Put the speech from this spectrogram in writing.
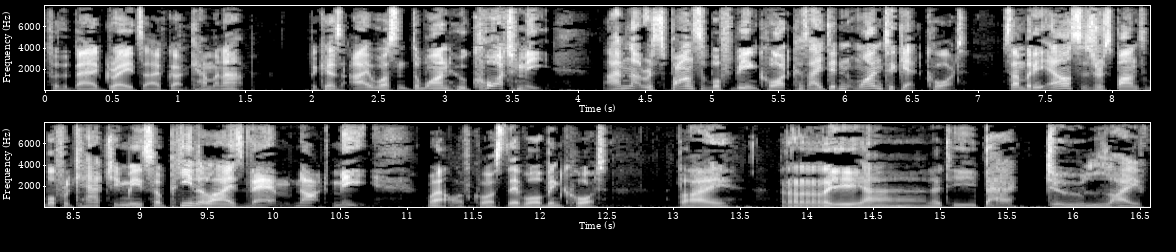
for the bad grades I've got coming up. Because I wasn't the one who caught me. I'm not responsible for being caught because I didn't want to get caught. Somebody else is responsible for catching me, so penalize them, not me. Well, of course, they've all been caught by reality. Back to life.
